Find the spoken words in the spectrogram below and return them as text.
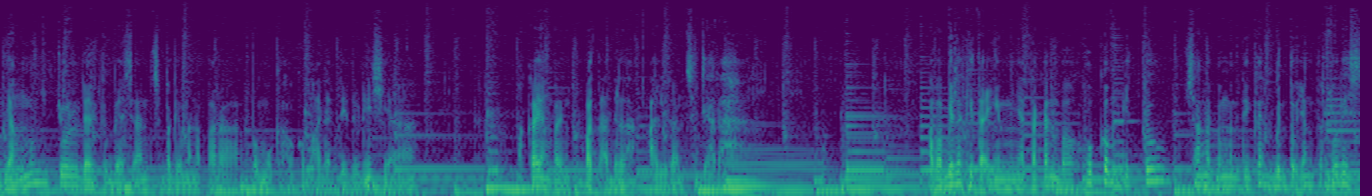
yang muncul dari kebiasaan sebagaimana para pemuka hukum adat di Indonesia, maka yang paling tepat adalah aliran sejarah. Apabila kita ingin menyatakan bahwa hukum itu sangat mementingkan bentuk yang tertulis,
